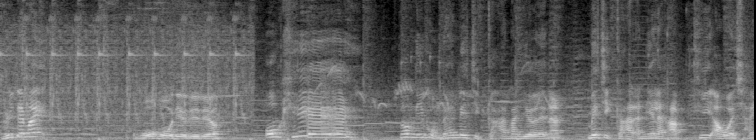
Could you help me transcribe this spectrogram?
เฮ้ยได้ไหมโอ้โหโหเดี๋ยวเดี๋ยวโอเค รอบนี้ผมได้เมจิกการ์ดมาเยอะเลยนะ เมจิกการ์ดอันนี้แหละครับ ที่เอาไว้ใช้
